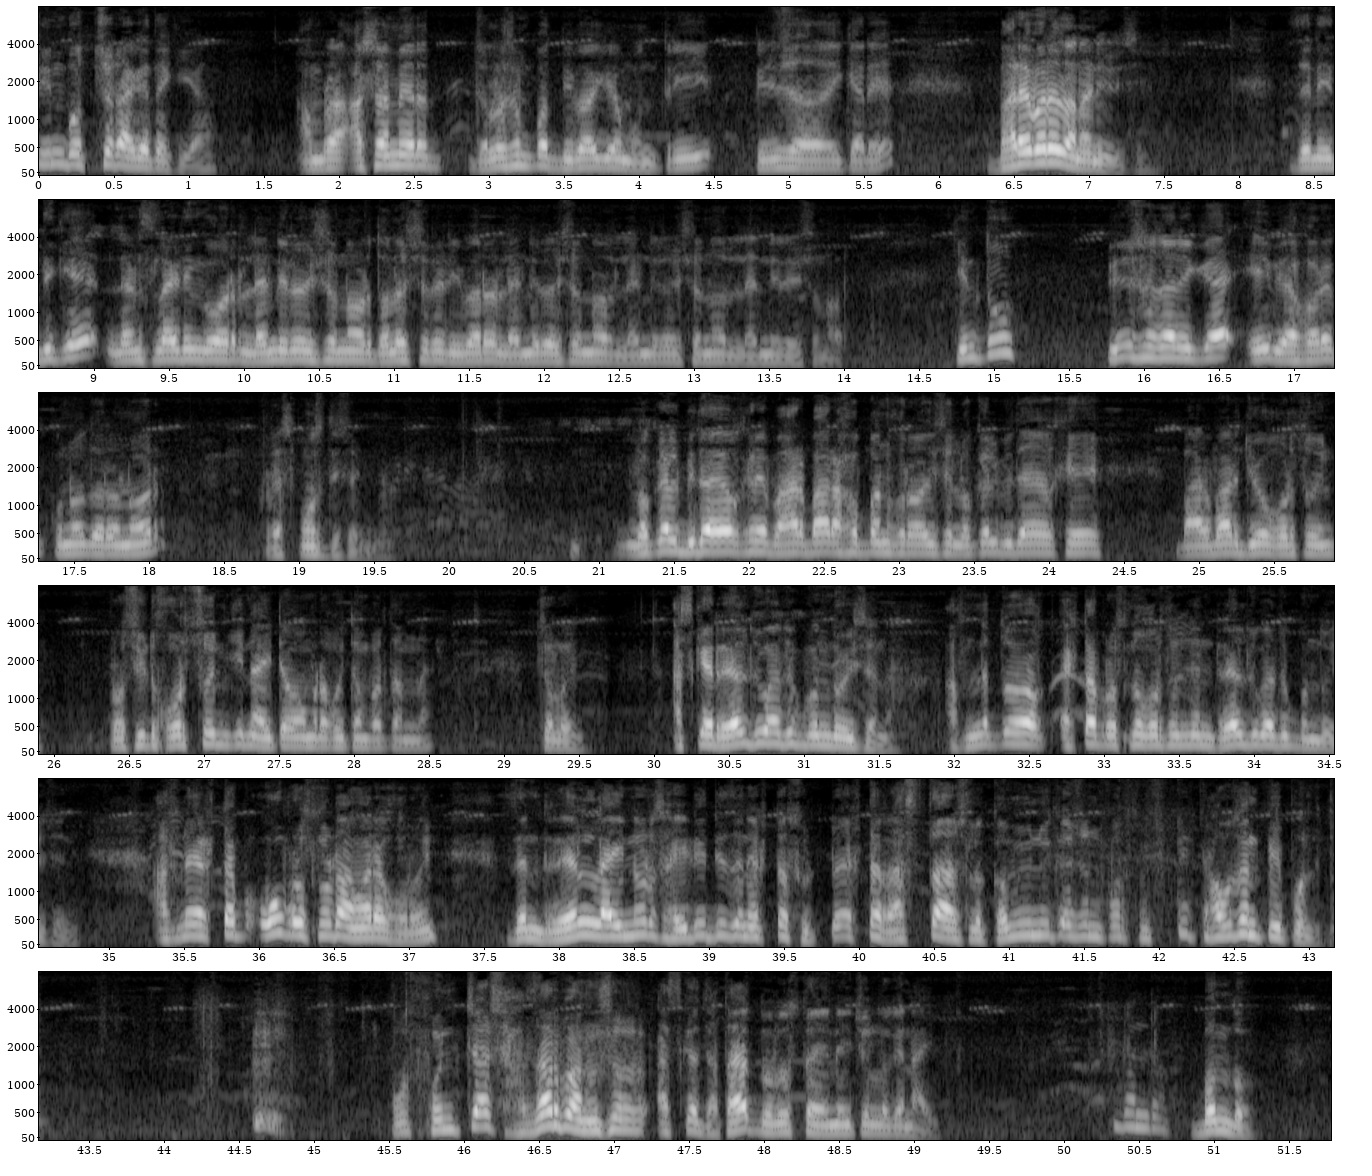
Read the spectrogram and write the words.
তিন বছর আগে দেখিয়া আমরা আসামের জলসম্পদ বিভাগীয় মন্ত্রী পীযুষ হাজারিকারে বারে বারে জানানি হয়েছে যে এদিকে ল্যান্ডস্লাইডিং ওর ল্যান্ড ইরোশনর দলেশ্বরী রিভারর, ল্যান্ড ইরোশনর ল্যান্ড ইরোশনর ল্যান্ড ইরোশনর কিন্তু পীযুষ হাজারিকা এই ব্যাপারে কোনো ধরনের রেসপন্স দিছেন না। লোকাল বিধায়করে বারবার আহ্বান করা হয়েছে, লোকাল বিধায়কে বারবার জিও করছেন প্রসিড করছেন কি না, এটাও আমরা কইতাম পারতাম না। চলুন। আজকে রেল যোগাযোগ বন্ধ হয়েছে না। আপনি তো একটা প্রশ্ন করছেন যে রেল যোগাযোগ বন্ধ হয়েছে নি। আপনি একটা ও প্রশ্নটা আমারে করুন যে রেল লাইনের সাইডে দিয়ে যেন একটা ছোট্ট একটা রাস্তা আসলো communication for fifty thousand people পঞ্চাশ হাজার মানুষের আজকে যাতায়াত ব্যবস্থা এনএইচের লগে নাই। বন্ধ। বন্ধ।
